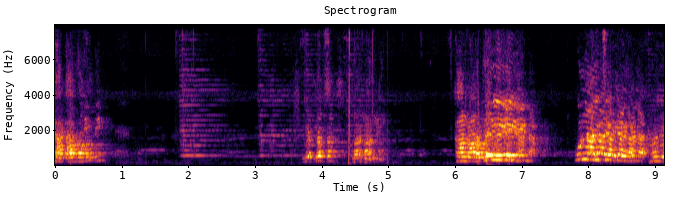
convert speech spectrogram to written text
टाका घडी. कानाला तरी येईना. पुन्हा विचार केला. म्हणजे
